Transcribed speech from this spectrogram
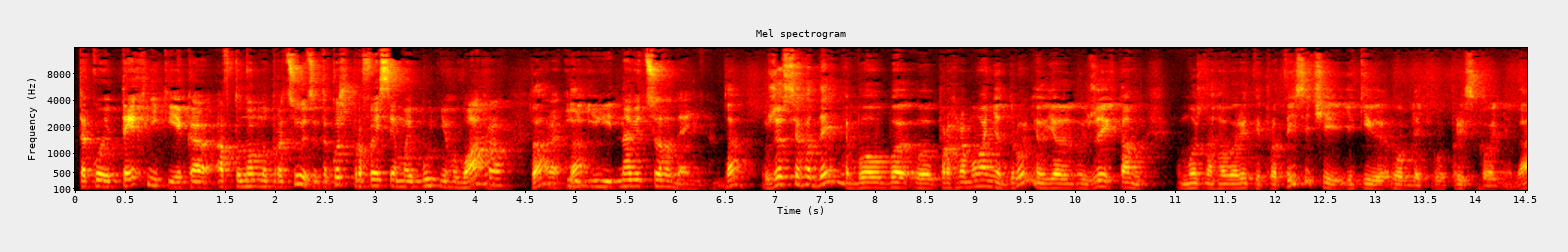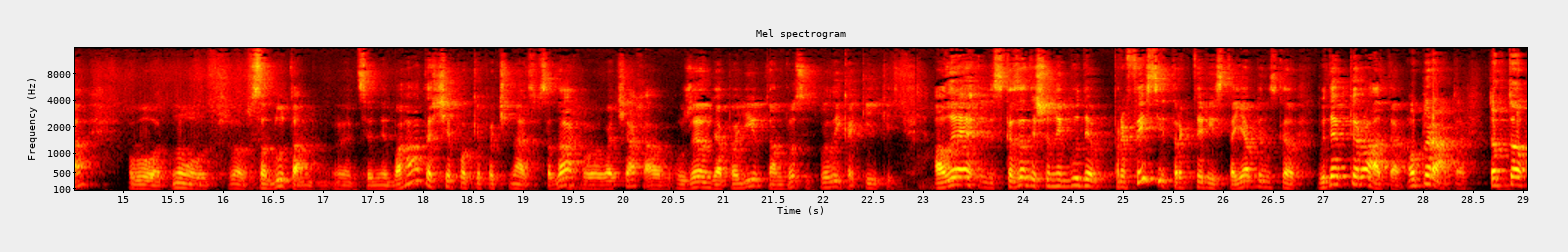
такої техніки, яка автономно працює, це також професія майбутнього в агро так, і, так. і навіть сьогодення. Так, вже сьогодення, бо, бо програмування дронів, я вже їх там можна говорити про тисячі, які роблять оприскування. Да? От. Ну, В саду там е, це не багато ще, поки починається в садах, в овочах, а вже для полів там досить велика кількість. Але сказати, що не буде професії тракториста, я б не сказав, буде оператор. Оператор. Тобто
